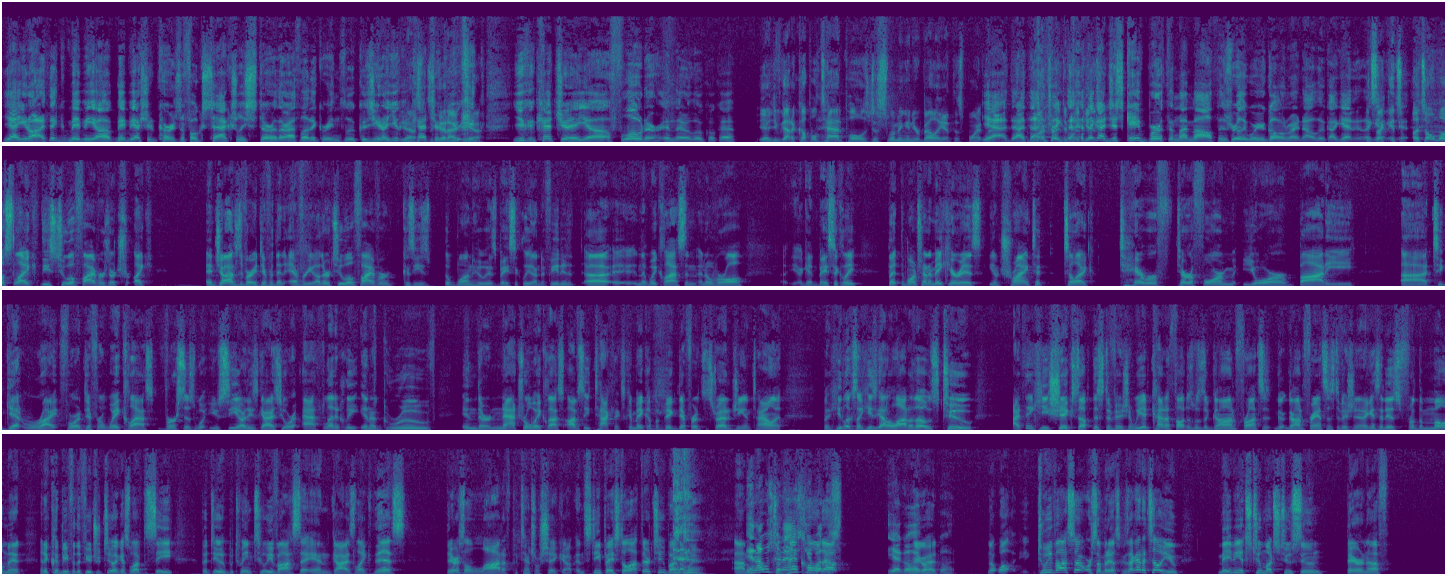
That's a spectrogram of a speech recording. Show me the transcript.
Yeah, you know, I think maybe uh, maybe I should encourage the folks to actually stir their athletic greens, Luke, because you know you can yes, catch a, you idea. can you can catch a, uh, a floater in there, Luke. Okay. Yeah, you've got a couple tadpoles just swimming in your belly at this point. Yeah, I, th- I, think, that, I, think is, I just gave birth in my mouth. Is really where you're going right now, Luke. I get it. I it's get like it, it's it's almost like these 205ers are tr- like, and Jon's very different than every other 205er because he's the one who is basically undefeated uh, in the weight class and, and overall. Uh, again, basically. But the point I'm trying to make here is, you know, trying to to like terror terraform your body uh, to get right for a different weight class versus what you see are these guys who are athletically in a groove in their natural weight class. Obviously, tactics can make up a big difference, strategy and talent, but he looks like he's got a lot of those too. I think he shakes up this division. We had kind of thought this was a Gane Francis, Gane Francis division, and I guess it is for the moment, and it could be for the future too. I guess we'll have to see. But dude, between Tuivasa and guys like this, there's a lot of potential shakeup. And Stipe's still out there too, by the way. Um, and I was so going to ask you about out, this. Yeah, go ahead. Yeah, go ahead. Go ahead. No, well, Tuivasa or somebody else? Because I got to tell you, maybe it's too much too soon. Fair enough.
